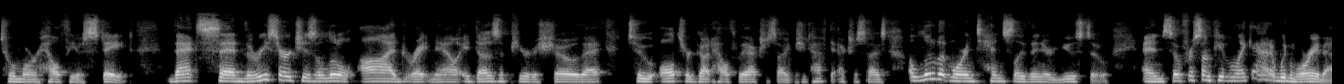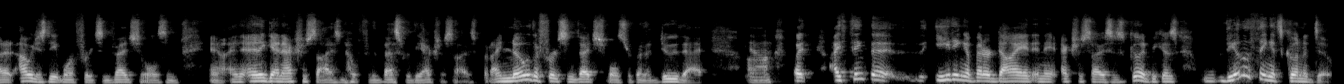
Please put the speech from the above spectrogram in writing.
to a more healthier state. That said, the research is a little odd right now. It does appear to show that to alter gut health with exercise, you'd have to exercise a little bit more intensely than you're used to. And so for some people, I'm like, ah, I wouldn't worry about it. I would just eat more fruits and vegetables and, you know, and, and again, exercise and hope for the best with the exercise. But I know the fruits and vegetables are going to do that. Yeah. Um, but I think that eating a better diet and exercise is good because the other thing it's going to do,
